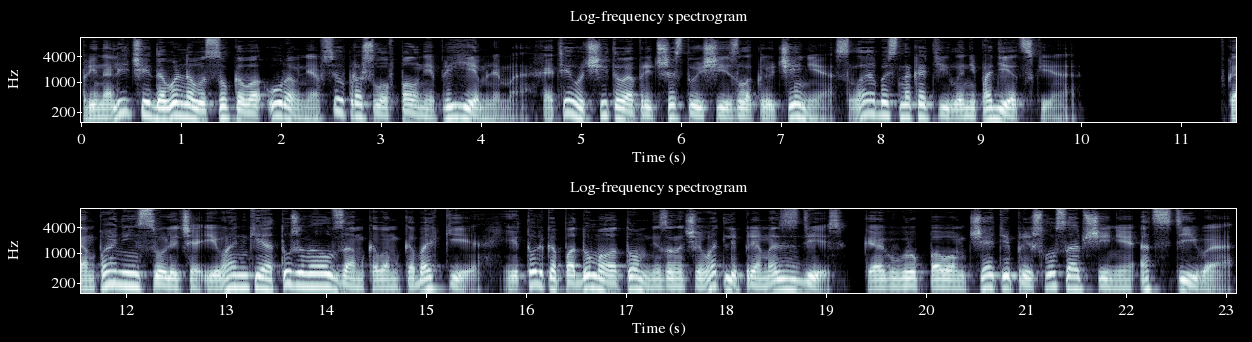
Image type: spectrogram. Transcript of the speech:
При наличии довольно высокого уровня все прошло вполне приемлемо, хотя, учитывая предшествующие злоключения, слабость накатила не по-детски. В компании Солича и Ваньки отужинал в замковом кабаке и только подумал о том, не заночевать ли прямо здесь, как в групповом чате пришло сообщение от Стива.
